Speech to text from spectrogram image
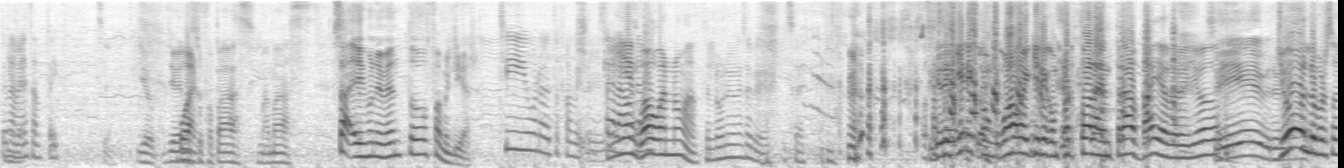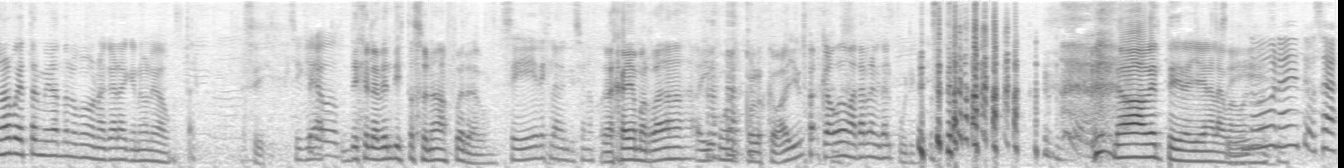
Que también está en Facebook. Yo, lleven Bueno. a sus papás, mamás. O sea, es un evento familiar. Sí, uno de tu familia. O sea, Que la ni en otra- guagua nomás, es lo único que se pide. Sí. o sea, quiere- si quieres con guagua y quiere comprar todas las entradas, vaya, pero yo... pero... Yo en lo personal voy a estar mirándolo con una cara que no le va a gustar. Sí. Así que... Pero Deje la Bendy estacionada afuera. Sí, deje la bendición La afuera. dejáis amarrada ahí como con los caballos. Acabo de matar la mitad del público. no, mentira, llegan a la Sí. guagua. No, nadie te- o sea,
